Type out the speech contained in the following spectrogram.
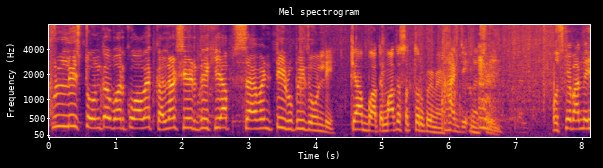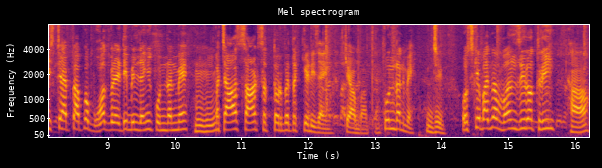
फुल्ली स्टोन का वर्क हुआ हुआ है। कलर शेड देखिए आप सेवेंटी रुपीज़ ओनली क्या बात है मात्र सत्तर रुपए में। हाँ जी। उसके बाद में इस टाइप का आपको बहुत वैरायटी मिल जाएँगी कुंदन में। पचास साठ सत्तर रुपए तक के डिज़ाइन क्या बात है। कुंदन में। जी। उसके बाद में वन ज़ीरो थ्री। हाँ।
